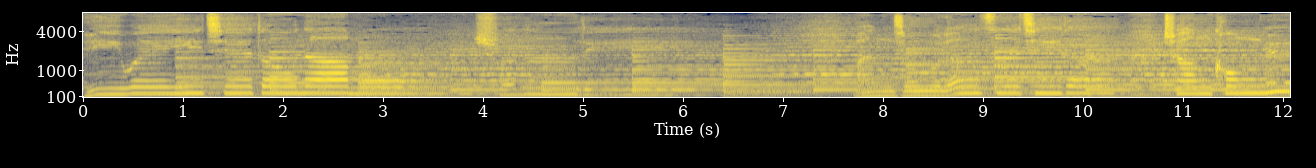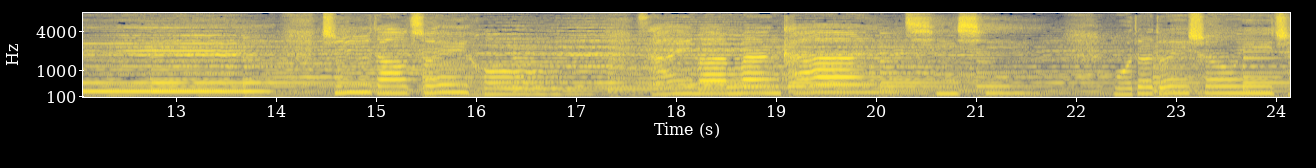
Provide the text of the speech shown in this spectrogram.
以为一切都那么顺利。满足了自己的掌控欲，直到最后才慢慢看清晰，我的对手一直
